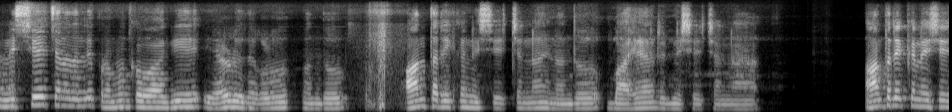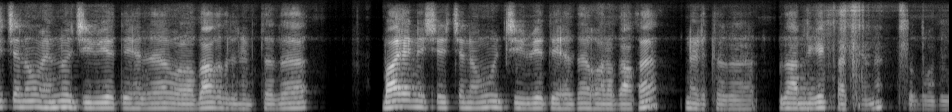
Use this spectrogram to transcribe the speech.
ನಿಶ್ಚೇಚನದಲ್ಲಿ ಪ್ರಮುಖವಾಗಿ ಎರಡು ವಿಧಗಳು. ಒಂದು ಆಂತರಿಕ ನಿಶ್ಚೇಚನ, ಇನ್ನೊಂದು ಬಾಹ್ಯ ನಿಶ್ಚೇಚನ. ಆಂತರಿಕ ನಿಶ್ಚೇಚನವು ಹೆಣ್ಣು ಜೀವಿಯ ದೇಹದ ಒಳಭಾಗದಲ್ಲಿ ನಡೀತದ. ಬಾಹ್ಯ ನಿಶ್ಚೇಚನವು ಜೀವಿಯ ದೇಹದ ಹೊರಭಾಗ ನಡೀತದ. ಉದಾಹರಣೆಗೆ ಖಾತೆಯನ್ನ ಕೊಡಬಹುದು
